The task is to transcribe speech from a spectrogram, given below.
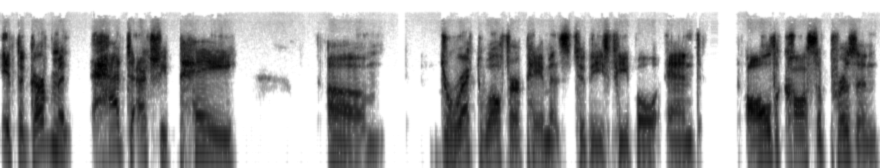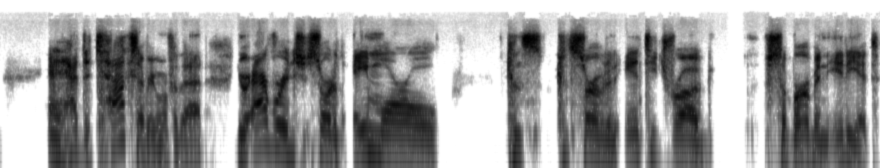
if the government had to actually pay um, direct welfare payments to these people and all the costs of prison and had to tax everyone for that your average sort of amoral cons- conservative anti-drug suburban idiot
